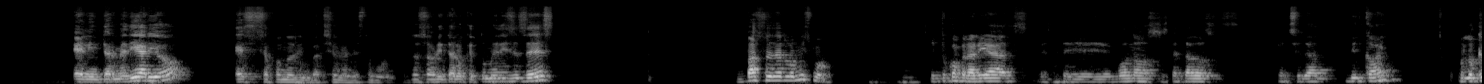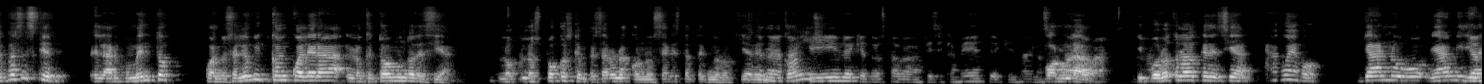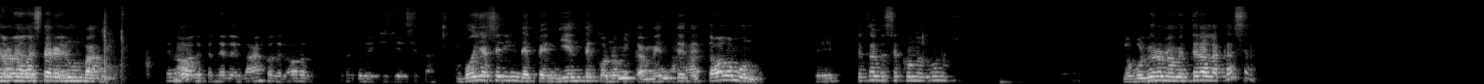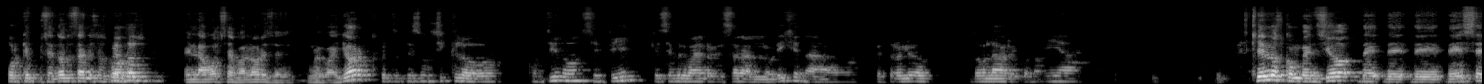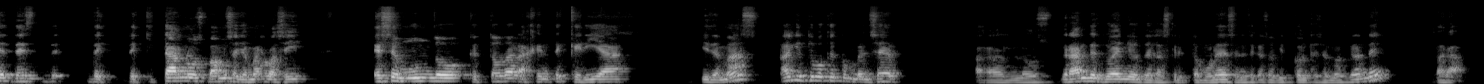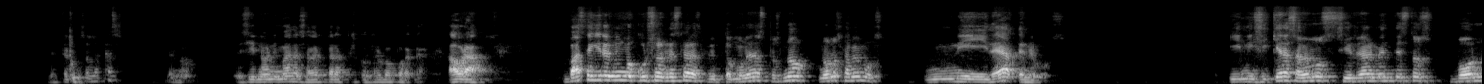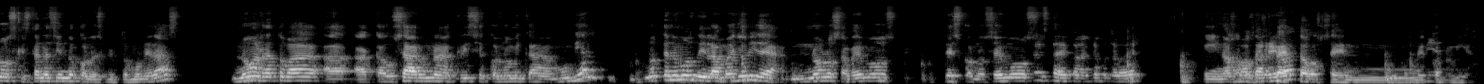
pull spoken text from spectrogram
El intermediario es ese fondo de inversión en este momento. Entonces, ahorita lo que tú me dices es, va a suceder lo mismo. ¿Y tú comprarías este, bonos sustentados en Ciudad Bitcoin? Pues lo que pasa es que el argumento, cuando salió Bitcoin, ¿cuál era lo que todo el mundo decía? Lo- los pocos que empezaron a conocer esta tecnología Es de no era Bitcoin. tangible, que no estaba físicamente, que nadie lo Por un lado. Y por otro lado que decían, ah, huevo, ya no, ya mi Ya no dinero no, a va a estar en un banco. Ya no, va a depender del banco, del oro, del petróleo, de X, Y, Z. Voy a ser independiente económicamente Ajá. de todo mundo. ¿sí? ¿Qué acaban de hacer con los bonos? Lo volvieron a meter a la casa. Porque, pues, ¿en dónde están esos bonos? En la Bolsa de Valores de Nueva York. entonces es un ciclo continuo, sin fin, que siempre va a regresar al origen, a petróleo, dólar, economía. ¿Quién nos convenció de, de- de- de ese, de, de- de- de quitarnos, vamos a llamarlo así, ese mundo que toda la gente quería y demás? Alguien tuvo que convencer a los grandes dueños de las criptomonedas, en este caso Bitcoin, que es el más grande, para meternos a la casa. de nuevo. Decir, no, ni madres, a ver, espérate, el control va por acá. Ahora, ¿va a seguir el mismo curso el resto de las criptomonedas? Pues no, no lo sabemos. Ni idea tenemos y ni siquiera sabemos si realmente estos bonos que están haciendo con las criptomonedas no al rato va a, a causar una crisis económica mundial. No tenemos ni la mayor idea, no lo sabemos, desconocemos Este, con el tiempo se va a ver. y no somos expertos en economía, ¿no?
